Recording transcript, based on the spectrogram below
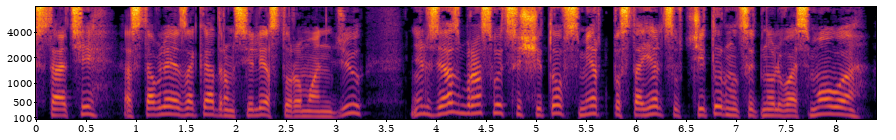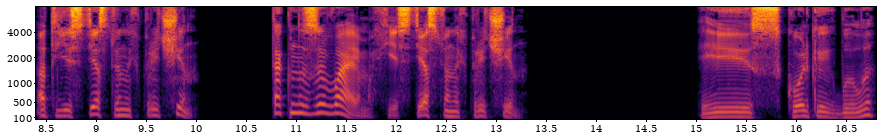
Кстати, оставляя за кадром Селесту Романдю, нельзя сбрасывать со счетов смерть постояльцев 1408 от естественных причин. Так называемых естественных причин. И сколько их было?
